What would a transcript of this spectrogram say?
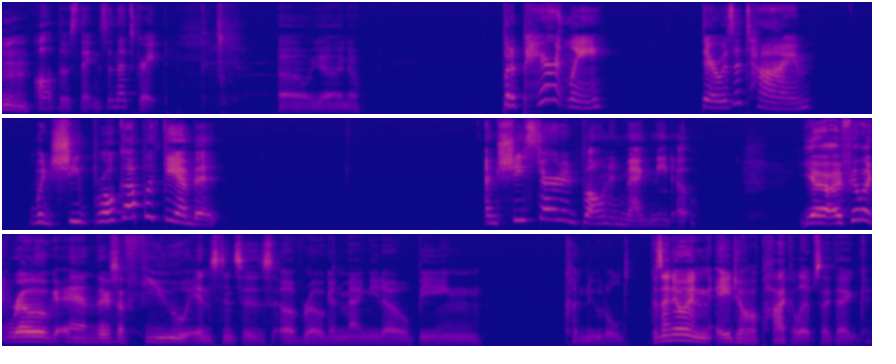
Mhm. all of those things, and that's great. Oh yeah, I know. But apparently, there was a time when she broke up with Gambit and she started boning Magneto. Yeah, I feel like Rogue, and there's a few instances of Rogue and Magneto being canoodled. Because I know in Age of Apocalypse, I think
